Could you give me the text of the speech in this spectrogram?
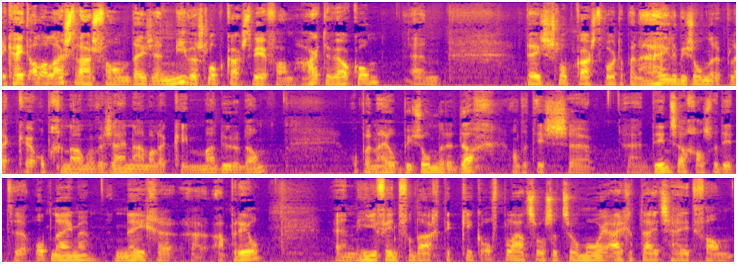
Ik heet alle luisteraars van deze nieuwe slopkast weer van harte welkom. En deze slopkast wordt op een hele bijzondere plek eh, opgenomen. We zijn namelijk in Madurodam op een heel bijzondere dag. Want het is uh, uh, dinsdag als we dit opnemen, 9 april. En hier vindt vandaag de kick-off plaats, zoals het zo mooi eigentijds heet, van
